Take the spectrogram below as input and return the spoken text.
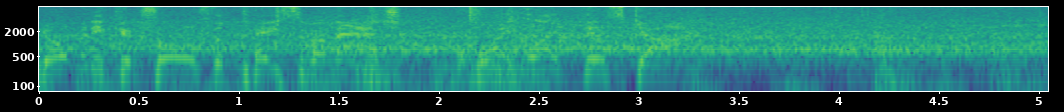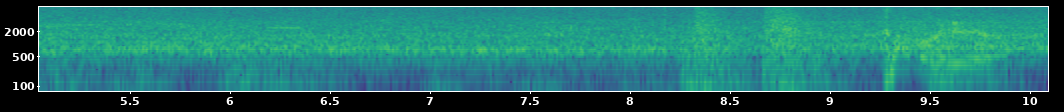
Nobody controls the pace of a match quite like this guy. Cover here.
